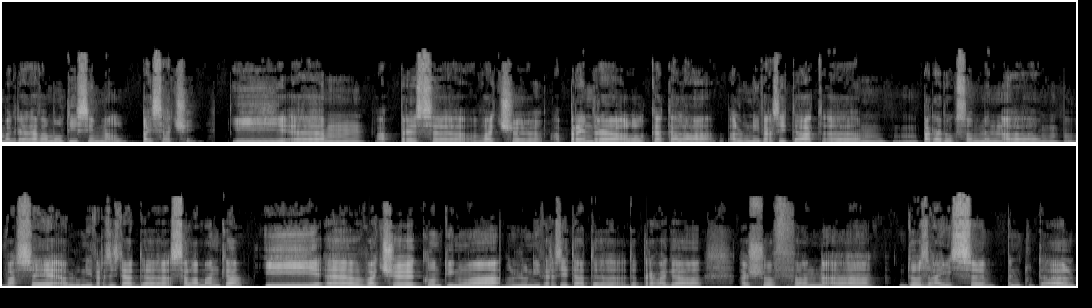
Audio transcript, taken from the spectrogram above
m'agradava moltíssim el paisatge i um, après vaig aprendre el català a l'universitat, um, paradoxalment um, va ser a l'Universitat de Salamanca i uh, vaig continuar a l'Universitat de, de Praga, això fan uh, dos anys en total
